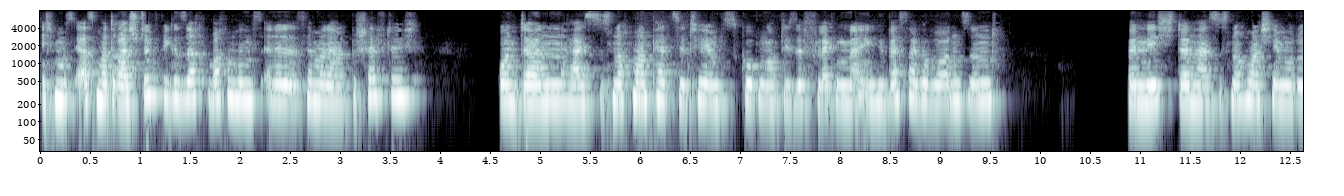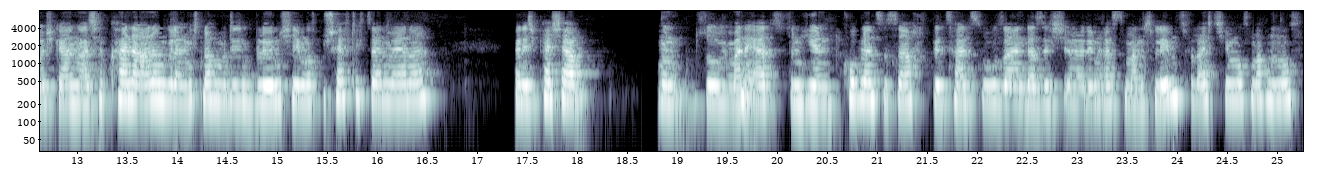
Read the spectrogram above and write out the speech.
Ich muss erstmal drei Stück, wie gesagt, machen, bin bis Ende Dezember damit beschäftigt. Und dann heißt es nochmal ein PET-CT, um zu gucken, ob diese Flecken da irgendwie besser geworden sind. Wenn nicht, dann heißt es nochmal Chemo-Durchgang. Also ich habe keine Ahnung, wie lange ich noch mit diesen blöden Chemos beschäftigt sein werde. Wenn ich Pech habe und so wie meine Ärztin hier in Koblenz es sagt, wird es halt so sein, dass ich äh, den Rest meines Lebens vielleicht Chemos machen muss.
